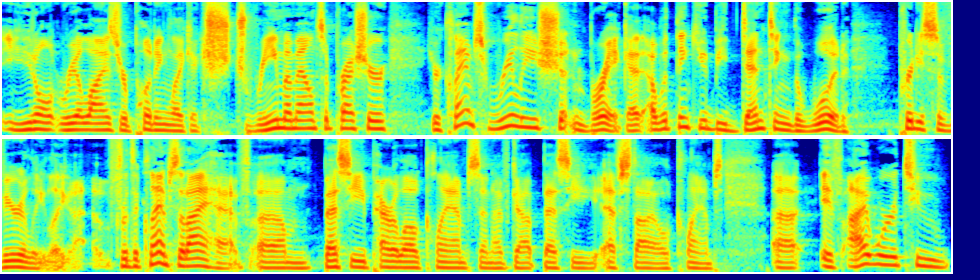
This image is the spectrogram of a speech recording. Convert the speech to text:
you don't realize you're putting like extreme amounts of pressure, your clamps really shouldn't break. I, I, would think you'd be denting the wood pretty severely. Like uh, for the clamps that I have, um, Bessey parallel clamps, and I've got Bessey F style clamps. Uh, if I were to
